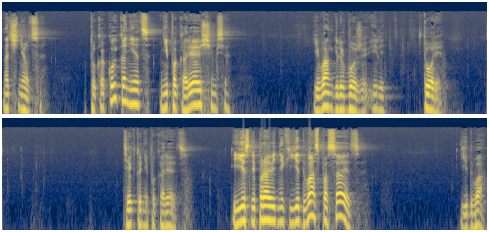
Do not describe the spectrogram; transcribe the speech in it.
начнется, то какой конец непокоряющимся Евангелию Божию или Торе. Те, кто не покоряется. И если праведник едва спасается, едва,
